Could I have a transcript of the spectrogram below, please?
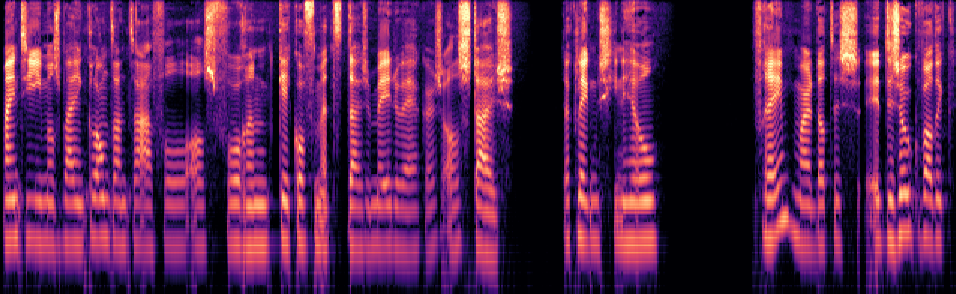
mijn team, als bij een klant aan tafel, als voor een kick-off met duizend medewerkers, als thuis. Dat klinkt misschien heel vreemd, maar dat is, het is ook wat ik,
